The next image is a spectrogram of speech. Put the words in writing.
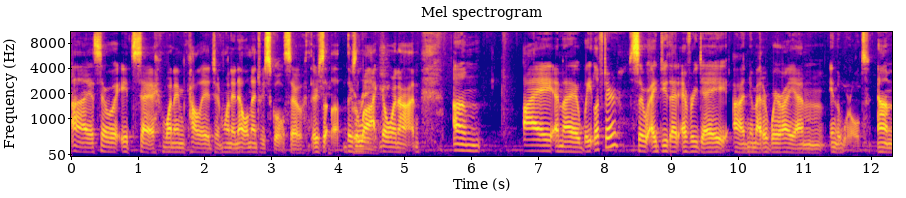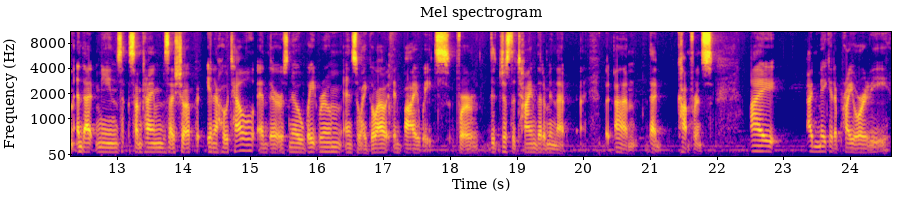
Uh, so it's uh, one in college and one in elementary school. So there's a, there's a, a lot going on. Um, I am a weightlifter, so I do that every day, uh, no matter where I am in the world. Um, and that means sometimes I show up in a hotel and there's no weight room, and so I go out and buy weights for the, just the time that I'm in that um, that conference. I I make it a priority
